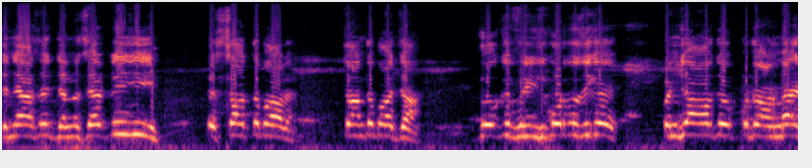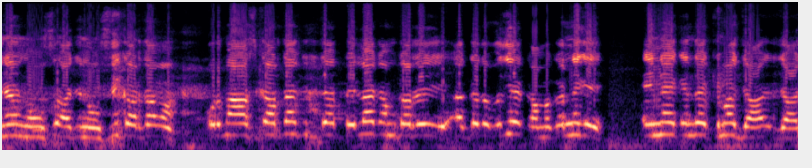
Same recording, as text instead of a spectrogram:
ਜਨਰਲ ਜਨਰਲ ਸੈਕਟਰੀ ਜੀ ਤੇ ਸਤਪਾਲ ਚੰਦ ਬਾਜਾ ਜੋ ਕਿ ਫਰੀਦਕੋਟ ਤੋਂ ਸੀਗੇ ਪੰਜਾਬ ਦੇ ਪ੍ਰਧਾਨ ਮੈਂ ਇਹਨਾਂ ਨੂੰ announce- ਅੱਜ ਅਨਾਉਂਸ ਵੀ ਕਰਦਾ ਵਾਂ। ਔਰ ਮੈਂ ਆਸ ਕਰਦਾ ਕਿ ਜਿੱਦਾਂ ਪਹਿਲਾਂ ਕੰਮ ਕਰਦੇ ਸੀ, ਅੱਗੇ ਤੋਂ ਵਧੀਆ ਕੰਮ ਕਰਨਗੇ ਇੰਨਾ ਕਹਿੰਦਾ ਕਿ ਮੈਂ ਜਾ ਜਾ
